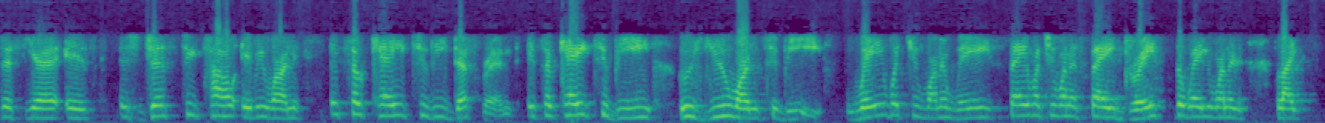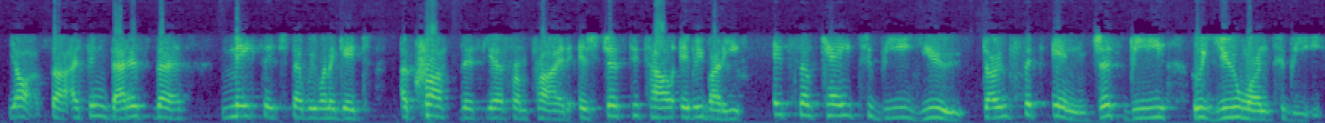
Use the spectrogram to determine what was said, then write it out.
this year is is just to tell everyone it's okay to be different. It's okay to be who you want to be. Wear what you want to wear, say what you want to say, dress the way you want to like yeah, so I think that is the message that we want to get across this year from Pride is just to tell everybody it's okay to be you. Don't fit in. Just be who you want to be.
